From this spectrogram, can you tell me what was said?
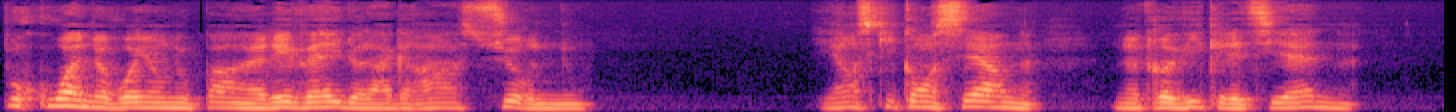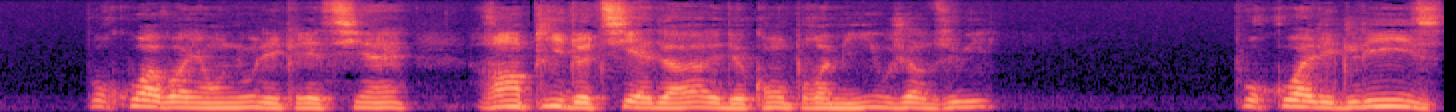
Pourquoi ne voyons-nous pas un réveil de la grâce sur nous? Et en ce qui concerne notre vie chrétienne, pourquoi voyons-nous les chrétiens remplis de tiédeur et de compromis aujourd'hui? Pourquoi l'Église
